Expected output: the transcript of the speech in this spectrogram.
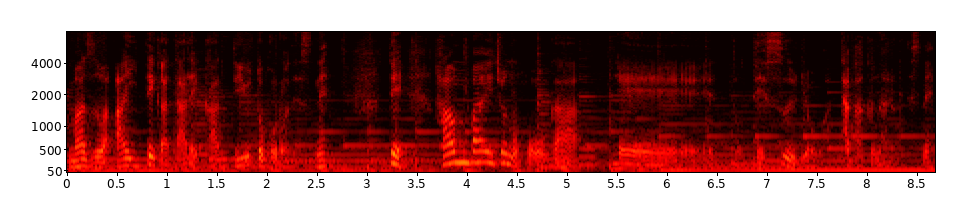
まずは相手が誰かっていうところですね。で、販売所の方が、えー、っと、手数料は高くなるんですね。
